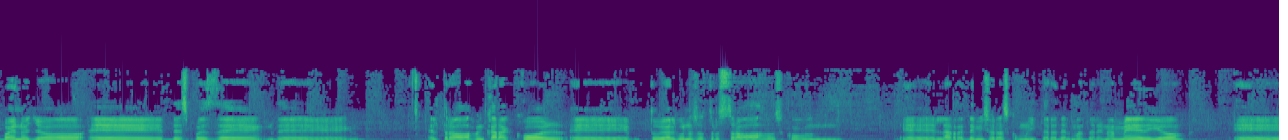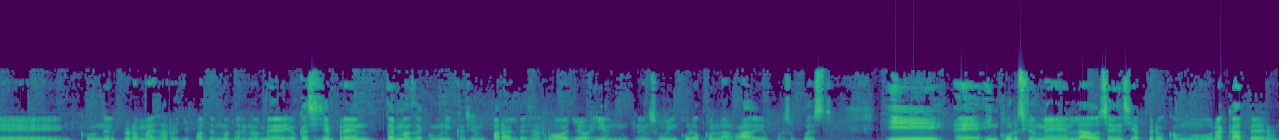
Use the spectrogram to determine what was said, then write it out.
Bueno, yo eh, después de, de, el trabajo en Caracol, eh, tuve algunos otros trabajos con eh, la red de emisoras comunitarias del Magdalena Medio, eh, con el programa de desarrollo y paz del Magdalena Medio, casi siempre en temas de comunicación para el desarrollo y en, su vínculo con la radio, por supuesto. Y eh, incursioné en la docencia, pero como hora cátedra.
